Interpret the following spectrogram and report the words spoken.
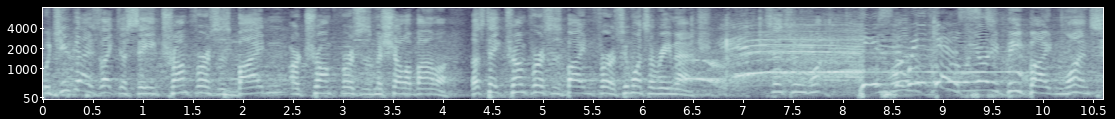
would you guys like to see Trump versus Biden or Trump versus Michelle Obama? Let's take Trump versus Biden first. Who wants a rematch? Since we won, He's we the won weakest. well, we already beat Biden once.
